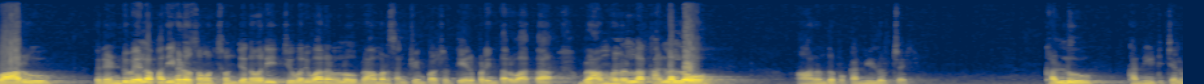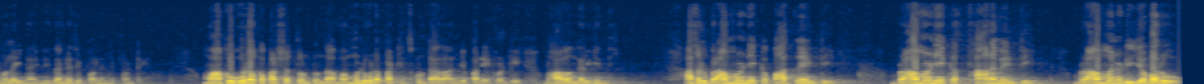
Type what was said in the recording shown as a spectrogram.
వారు రెండు వేల పదిహేడవ సంవత్సరం జనవరి చివరి వారంలో బ్రాహ్మణ సంక్షేమ పరిషత్ ఏర్పడిన తర్వాత బ్రాహ్మణుల కళ్ళల్లో ఆనందపు కన్నీళ్ళు వచ్చాయి. కళ్ళు కన్నీటి చెలమలైనాయి నిజంగా చెప్పాలని చెప్పంటే. మాకు కూడా ఒక పరిషత్తు ఉంటుందా? మమ్మల్ని కూడా పట్టించుకుంటారా అని చెప్పనేటువంటి భావం కలిగింది. అసలు బ్రాహ్మణుని యొక్క పాత్ర ఏంటి? బ్రాహ్మణుని యొక్క స్థానం ఏంటి? బ్రాహ్మణుడు ఎవరు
